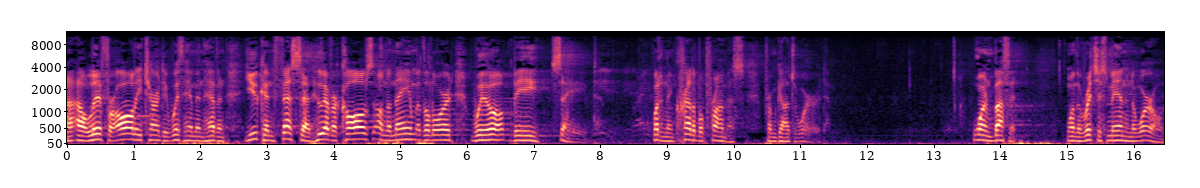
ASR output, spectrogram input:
I'll live for all eternity with him in heaven. You confess that. Whoever calls on the name of the Lord will be saved. What an incredible promise from God's Word. Warren Buffett, one of the richest men in the world.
